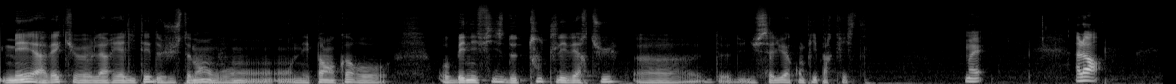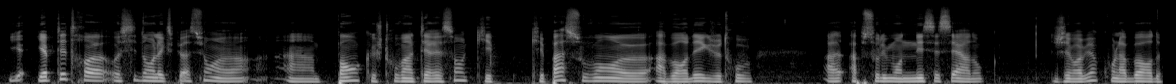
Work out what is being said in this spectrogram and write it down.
Mais avec euh, la réalité de justement où on n'est pas encore au, bénéfice de toutes les vertus euh, du salut accompli par Christ. Ouais. Alors, il y, a, peut-être aussi dans l'expiation euh, un pan que je trouve intéressant qui est, qui est pas souvent abordé et que je trouve absolument nécessaire. Donc, j'aimerais bien qu'on l'aborde.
